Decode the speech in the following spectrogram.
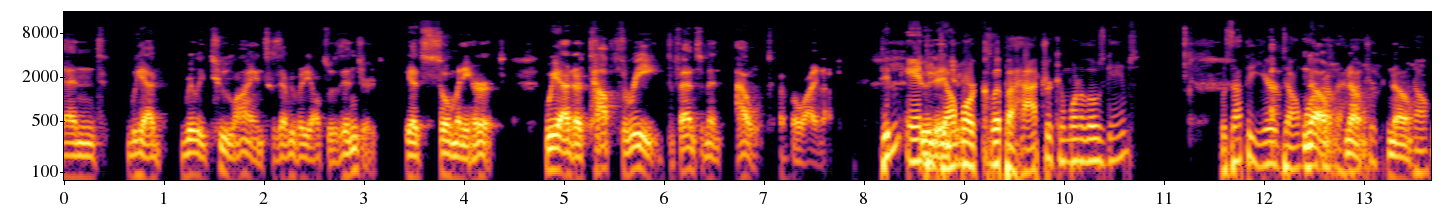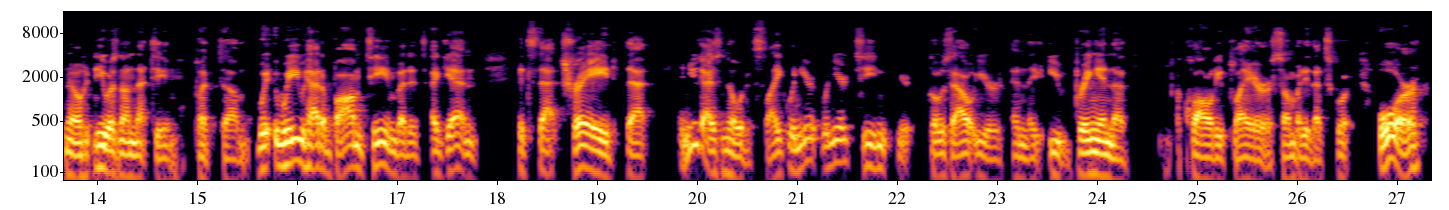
and we had really two lines because everybody else was injured. We had so many hurt. We had a top three defensemen out of the lineup. Didn't Andy Dude, injured. Delmore clip a hat trick in one of those games? Was that the year Delmore Uh, No, got the no, hat trick? no, No. no, He wasn't on that team. But um, we we had a bomb team. But it's again, it's that trade that, and you guys know what it's like when your when your team goes out, you're and they you bring in a, a quality player or somebody that's good, or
